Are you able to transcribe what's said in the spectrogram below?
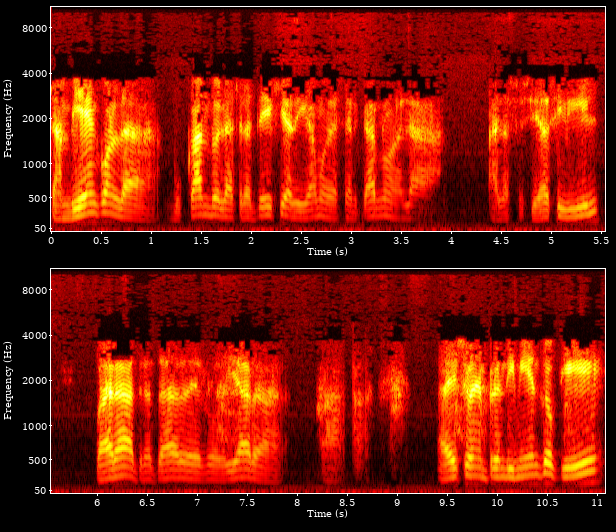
también con la buscando la estrategia, digamos, de acercarnos a la a la sociedad civil para tratar de rodear a, a, esos emprendimientos que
